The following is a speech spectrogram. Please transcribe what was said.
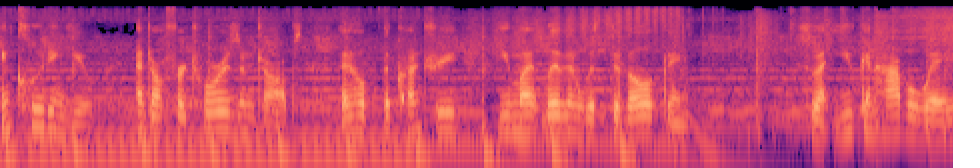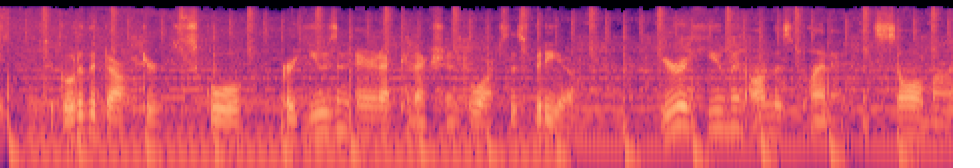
including you, and offer tourism jobs that help the country you might live in with developing so that you can have a way to go to the doctor, school, or use an internet connection to watch this video. You're a human on this planet, and so am I.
